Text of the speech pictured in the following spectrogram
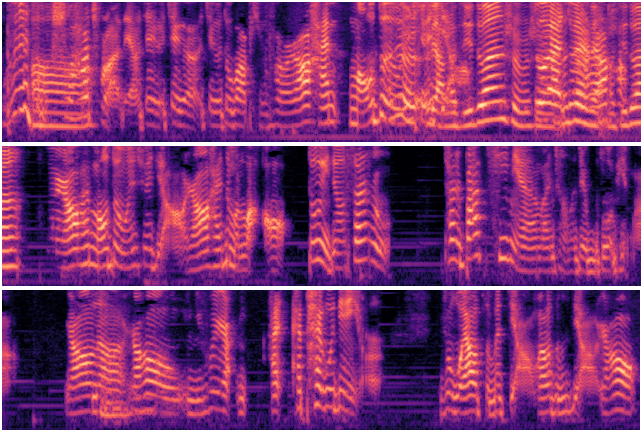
我说这怎么刷出来的呀？这个这个这个豆瓣评分，然后还矛盾文学奖，两个极端是不是？对对，两个极端。对，然后还矛盾文学奖，然后还那么老，都已经三十，他是八七年完成的这部作品嘛。然后呢，然后你说让，还还拍过电影，你说我要怎么讲？我要怎么讲？然后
